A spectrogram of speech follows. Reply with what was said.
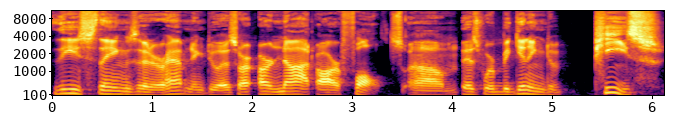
these things that are happening to us are, are not our faults. Um, as we're beginning to piece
